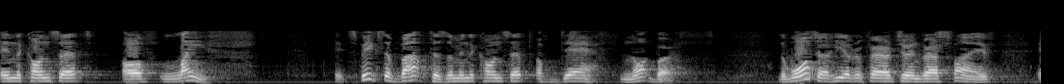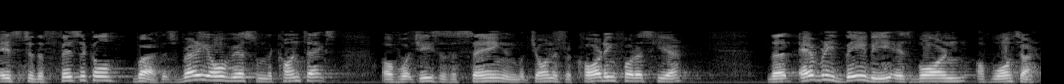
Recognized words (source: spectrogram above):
in the concept of life, it speaks of baptism in the concept of death, not birth. The water here referred to in verse 5 is to the physical birth. It's very obvious from the context of what Jesus is saying and what John is recording for us here that every baby is born of water.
